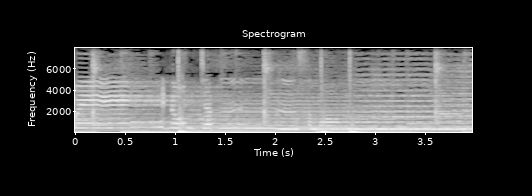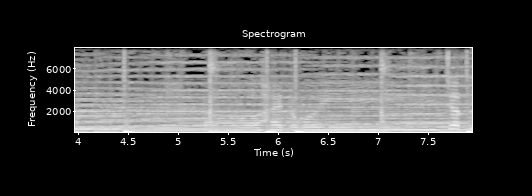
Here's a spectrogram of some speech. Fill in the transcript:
ពីដួងចិត្តស្មងតើហេតុអ្វីចិត្ត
